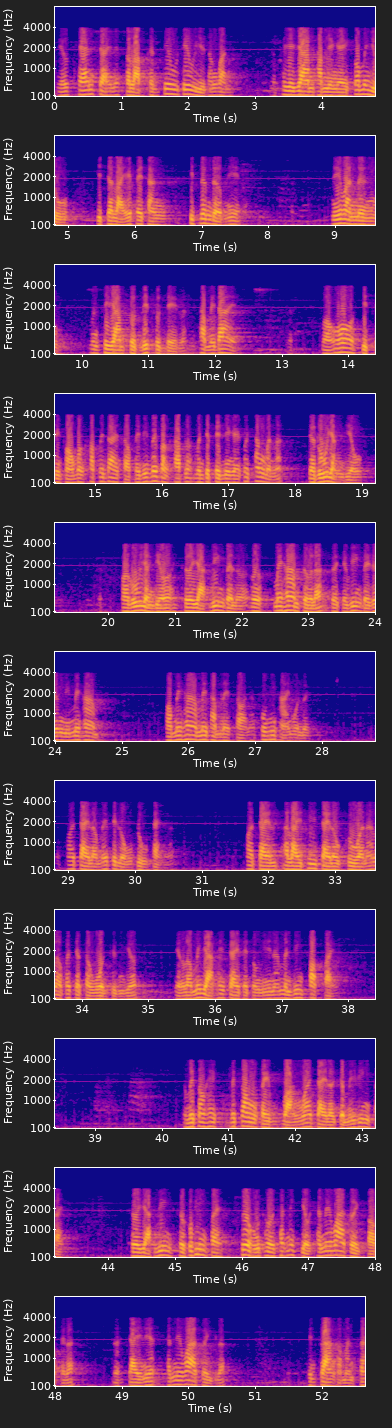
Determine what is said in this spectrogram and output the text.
เดี๋ยวแค้นใจเนี่ยสลับกันติ้วติ้วอยู่ทั้งวัน พยายามทํำยังไงก็ไม่อยู่จิตจะไหลไปทางคิดเรื่องเดิมนี่นี้วันหนึ่งมันพยายามสุดฤทธิ์สุดเดชแล้วทำไม่ได้บอกโอ้จิตเป็นของบังคับไม่ได้ต่อไปนี้ไม่บังคับแล้วมันจะเป็นยังไงก็ช่างมันละจะรู้อย่างเดียว พอรู้อย่างเดียว เธออยากวิ่งไปเหรอเออไม่ห้ามเธอแล้วเธอจะวิ่งไปเรื่องนี้ไม่ห้าม พอไม่ห้ามไม่ทำอะไรต่อนะพวกนี้หายหมดเลยเพราะใจเราไม่ไปหลงปรุงแต่งแล้วพอใจอะไรที่ใจเรากลัวนะเราก็จะกังวลถึงเยอะ อย่างเราไม่อยากให้ใจไปตรงนี้นะมันยิ่งชอบไปไม่ต้องให้ไม่ต้องไปหวังว่าใจเราจะไม่วิ่งไป เธออยากวิ่ง เธอก็วิ่งไปเรื่องของเธอฉันไม่เกี่ยวฉันไม่ว่าเธออีกต่อไปแล้ว นะใจเนี้ยฉันไม่ว่าเธออีกแล้วเป็นกลางกับมันซะ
